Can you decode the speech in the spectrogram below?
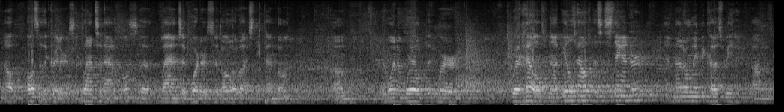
uh, also the critters, the plants and animals, the lands and waters that all our lives depend on. Um, we want a world that where, where health, not ill health, is a standard, and not only because we um,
